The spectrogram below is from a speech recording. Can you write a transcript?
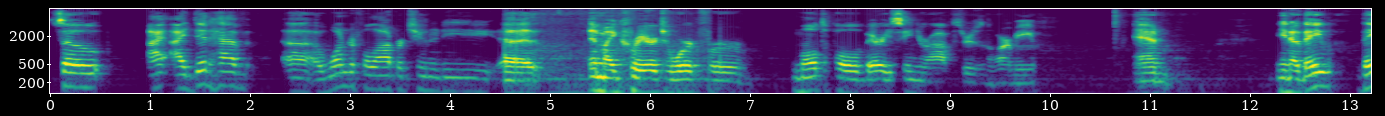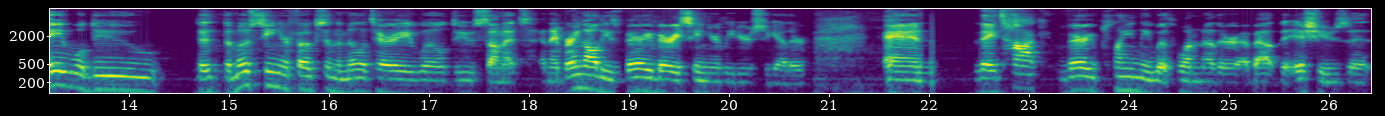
so I, I did have uh, a wonderful opportunity uh, in my career to work for multiple very senior officers in the army, and you know they they will do the the most senior folks in the military will do summits, and they bring all these very very senior leaders together, and they talk very plainly with one another about the issues that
